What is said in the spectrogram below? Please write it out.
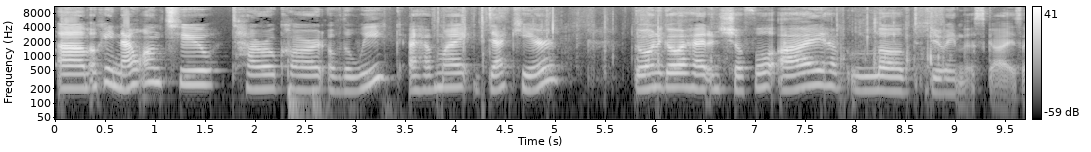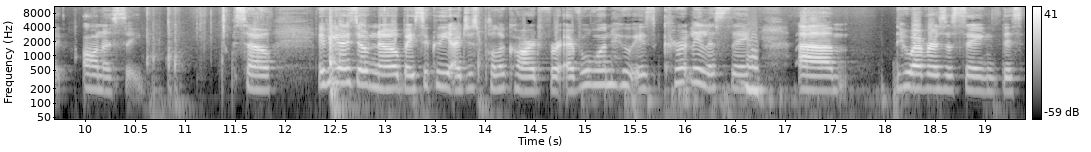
Um, okay, now on to tarot card of the week. I have my deck here. Going to go ahead and shuffle. I have loved doing this, guys. Like, honestly. So, if you guys don't know, basically, I just pull a card for everyone who is currently listening. Um, whoever is listening this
